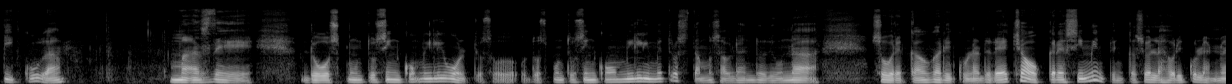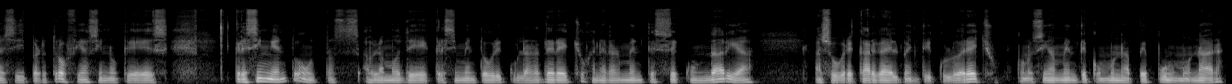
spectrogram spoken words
picuda, más de 2.5 milivoltios o 2.5 milímetros, estamos hablando de una sobrecarga auricular derecha o crecimiento. En caso de las aurículas no es hipertrofia, sino que es crecimiento. Entonces hablamos de crecimiento auricular derecho, generalmente secundaria a sobrecarga del ventrículo derecho conocidamente como una P pulmonar.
